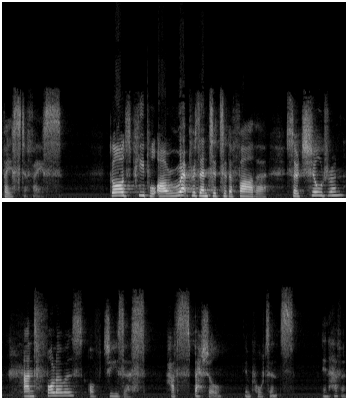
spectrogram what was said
face to face. God's people are represented to the Father, so children and followers of Jesus have special importance in heaven.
